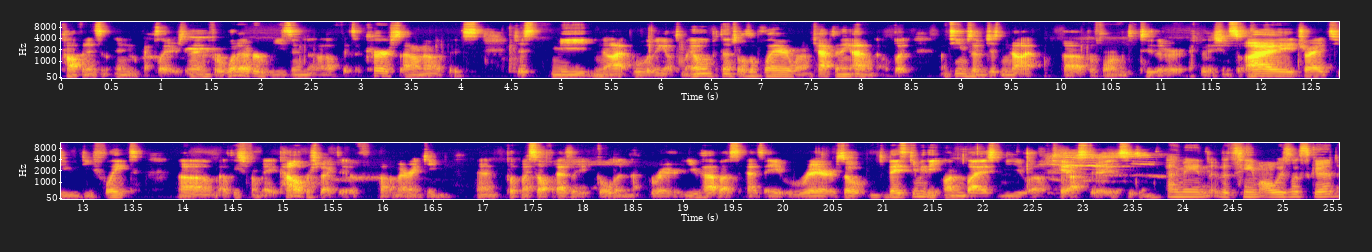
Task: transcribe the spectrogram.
confidence in, in my players. And then for whatever reason, I don't know if it's a curse, I don't know if it's just me not living up to my own potential as a player when I'm captaining. I don't know, but my teams have just not uh, performed to their expectations. So I tried to deflate, um, at least from a PAL perspective, uh, my ranking and put myself as a golden rare. You have us as a rare. So, base, give me the unbiased view of Chaos Theory this season. I mean, the team always looks good,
